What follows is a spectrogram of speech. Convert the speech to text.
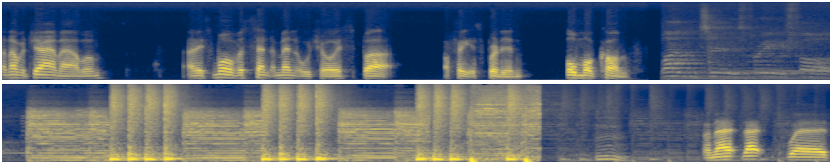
another Jam album, and it's more of a sentimental choice, but I think it's brilliant. All Mod Cons. One, two, three, four. Mm. And that that's where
